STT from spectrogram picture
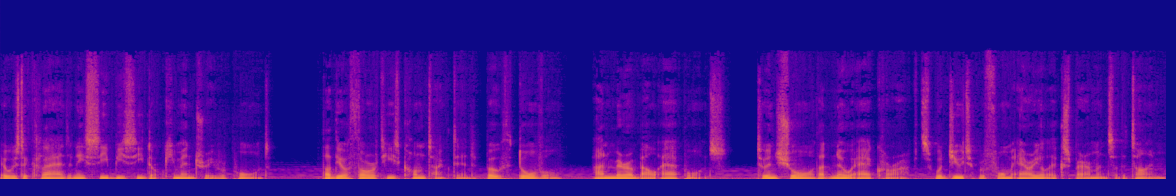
it was declared in a CBC documentary report that the authorities contacted both Dorval and Mirabel airports to ensure that no aircrafts were due to perform aerial experiments at the time.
